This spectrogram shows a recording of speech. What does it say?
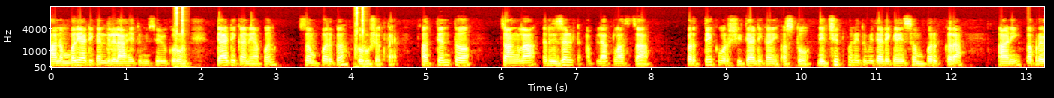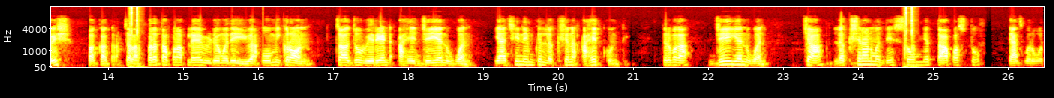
हा नंबर या ठिकाणी दिलेला आहे. तुम्ही सेव्ह करून त्या ठिकाणी आपण संपर्क करू शकताय. अत्यंत चांगला रिझल्ट आपल्या क्लासचा प्रत्येक वर्षी त्या ठिकाणी असतो. निश्चितपणे तुम्ही त्या ठिकाणी संपर्क करा आणि प्रवेश पक्का करा. चला परत आपण आपल्या या व्हिडिओमध्ये येऊया. ओमिक्रॉन चा जो व्हेरियंट आहे जे एन वन याची नेमकी लक्षणं आहेत कोणती? तर बघा जे एन वन च्या लक्षणांमध्ये सौम्य ताप असतो. त्याचबरोबर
